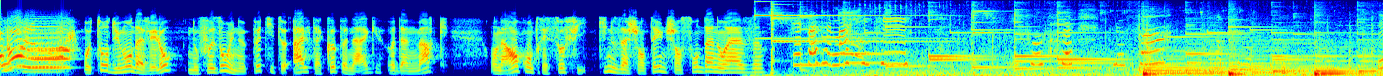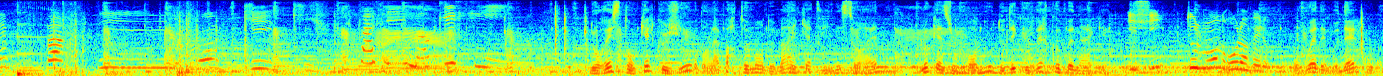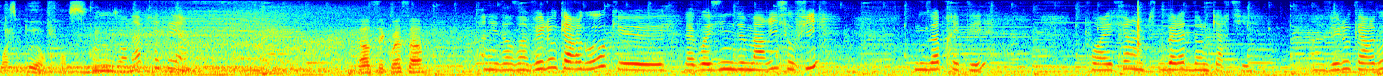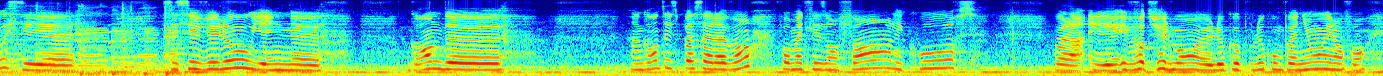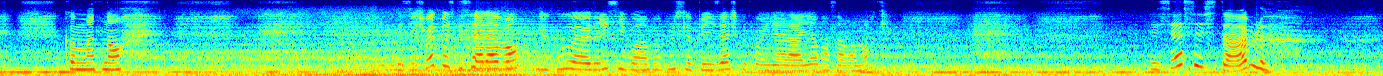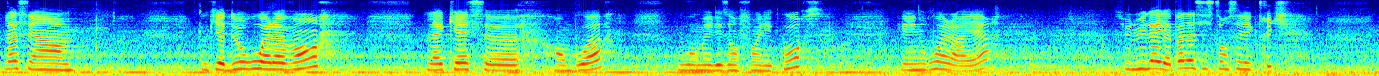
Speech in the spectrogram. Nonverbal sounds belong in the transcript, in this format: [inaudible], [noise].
Bonjour. Au tour du monde à vélo, nous faisons une petite halte à Copenhague, au Danemark. On a rencontré Sophie qui nous a chanté une chanson danoise. C'est pas fait ma kiki. Il faut faire le phare. C'est parti, mon kiki. Mon kiki. Nous restons quelques jours dans l'appartement de Marie-Catherine et Soren, l'occasion pour nous de découvrir Copenhague. Ici, tout le monde roule en vélo. On voit des modèles qu'on croise peu en France. On nous en a prêté un. Alors c'est quoi ça? On est dans un vélo cargo que la voisine de Marie, Sophie, nous a prêté pour aller faire une petite balade dans le quartier. Un vélo cargo, c'est euh, c'est ces vélos où il y a une euh, grande, euh, un grand espace à l'avant pour mettre les enfants, les courses, voilà, et [laughs] éventuellement euh, le, co- le compagnon et l'enfant, comme maintenant. C'est chouette parce que c'est à l'avant, du coup euh, Driss il voit un peu plus le paysage que quand il est à l'arrière dans sa remorque. Et c'est assez stable. Là c'est un... Donc il y a deux roues à l'avant, la caisse euh, en bois où on met les enfants et les courses, et une roue à l'arrière. Celui-là il n'a pas d'assistance électrique,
